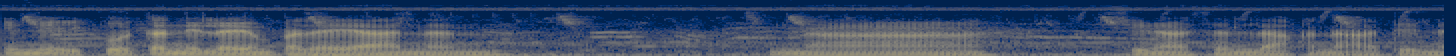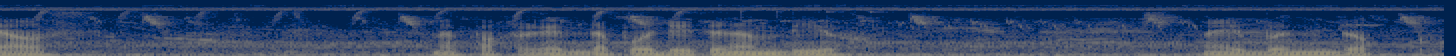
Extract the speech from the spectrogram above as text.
iniikutan nila yung palayanan na sinasanla ka na Ate Nels. Napakaganda po dito ng view. May bundok.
